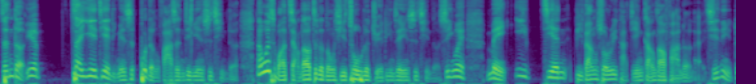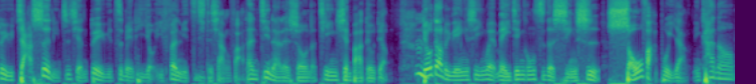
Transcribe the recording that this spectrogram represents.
真的，因为。在业界里面是不能发生这件事情的。那为什么要讲到这个东西错误的决定这件事情呢？是因为每一间，比方说 Rita 今天刚到法乐来，其实你对于假设你之前对于自媒体有一份你自己的想法，但进来的时候呢，建议先把它丢掉。丢掉的原因是因为每一间公司的形式手法不一样。你看哦，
